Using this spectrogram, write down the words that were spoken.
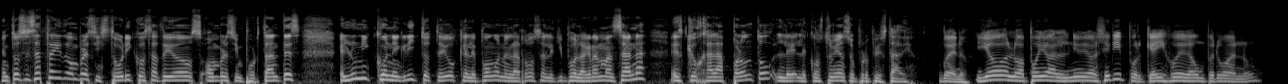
Entonces ha traído hombres históricos, ha traído hombres importantes. El único negrito, te digo, que le pongo en el arroz al equipo de la Gran Manzana es que ojalá pronto le, le construyan su propio estadio. Bueno, yo lo apoyo al New York City porque ahí juega un peruano,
